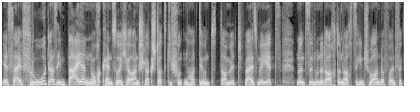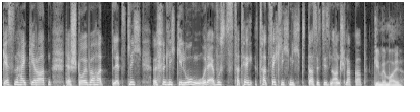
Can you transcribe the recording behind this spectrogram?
er sei froh, dass in Bayern noch kein solcher Anschlag stattgefunden hatte. Und damit weiß man, jetzt 1988 in Schwandorf war in Vergessenheit geraten. Der Stoiber hat letztlich öffentlich gelogen oder er wusste es tatsächlich nicht, dass es diesen Anschlag gab. Gehen wir mal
